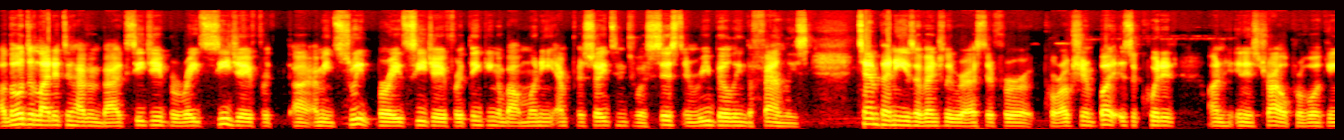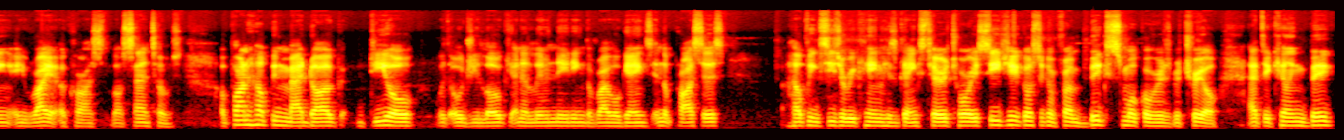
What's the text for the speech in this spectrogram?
Although delighted to have him back, CJ berates CJ for, uh, I mean, Sweet berates CJ for thinking about money and persuades him to assist in rebuilding the families. Tenpenny is eventually arrested for corruption, but is acquitted on in his trial, provoking a riot across Los Santos. Upon helping Mad Dog deal with OG Loc and eliminating the rival gangs in the process, helping Cesar reclaim his gang's territory, CJ goes to confront Big Smoke over his betrayal. After killing Big,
